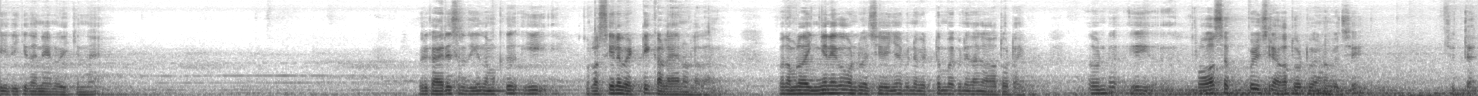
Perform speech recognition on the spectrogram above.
രീതിക്ക് തന്നെയാണ് വയ്ക്കുന്നത് ഒരു കാര്യം ശ്രദ്ധിക്കുക നമുക്ക് ഈ തുളസിയില വെട്ടിക്കളയാനുള്ളതാണ്. അപ്പോൾ നമ്മൾ ഇങ്ങനെയൊക്കെ കൊണ്ട് വെച്ച് കഴിഞ്ഞാൽ പിന്നെ വെട്ടുമ്പോൾ പിന്നെ ഇതങ്ങ് അകത്തോട്ടായി അതുകൊണ്ട് ഈ റോസ് എപ്പോഴും ഇച്ചിരി അകത്തോട്ട് വേണം വെച്ച് ചുറ്റാൻ.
